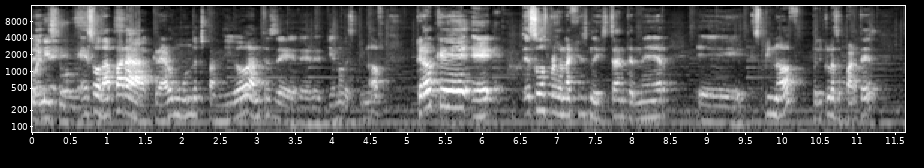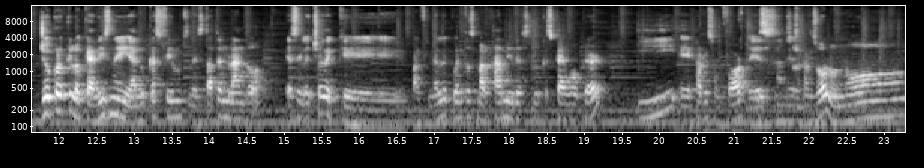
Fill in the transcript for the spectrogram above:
Buenísimo. eh, Eso da para crear un mundo expandido antes de, de- de lleno de spin-off. Creo que eh, esos dos personajes necesitan tener eh, spin-off, películas aparte. Yo creo que lo que a Disney y a Lucasfilms le está temblando es el hecho de que al final de cuentas Mark Hamill es Luke Skywalker y eh, Harrison Ford es, Es Han es Solo. Han Solo. No,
